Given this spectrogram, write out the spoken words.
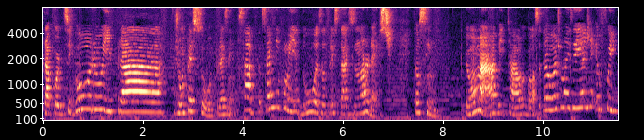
para Porto Seguro e para João Pessoa, por exemplo, sabe? Eu sempre incluía duas ou três cidades do Nordeste. Então, assim, eu amava e tal, eu gosto até hoje, mas aí eu fui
